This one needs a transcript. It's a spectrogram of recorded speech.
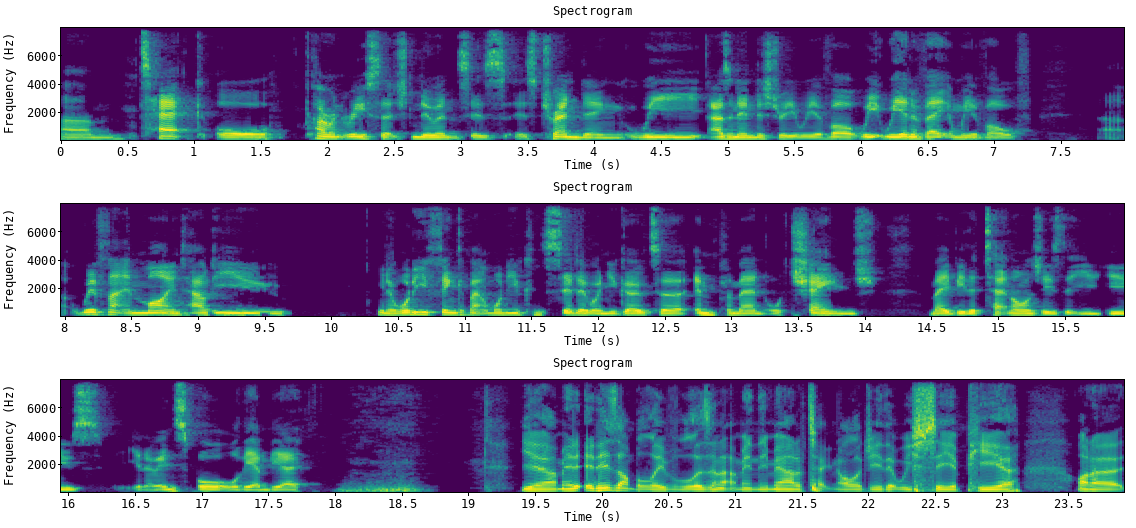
um, tech or current research nuance is is trending, we as an industry we evolve, we, we innovate and we evolve. Uh, with that in mind, how do you, you know, what do you think about and what do you consider when you go to implement or change maybe the technologies that you use, you know, in sport or the NBA? Yeah, I mean, it is unbelievable, isn't it? I mean, the amount of technology that we see appear on a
